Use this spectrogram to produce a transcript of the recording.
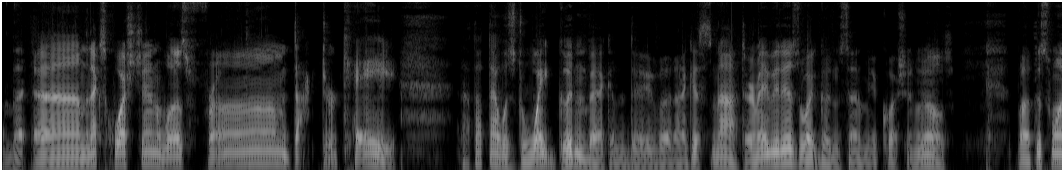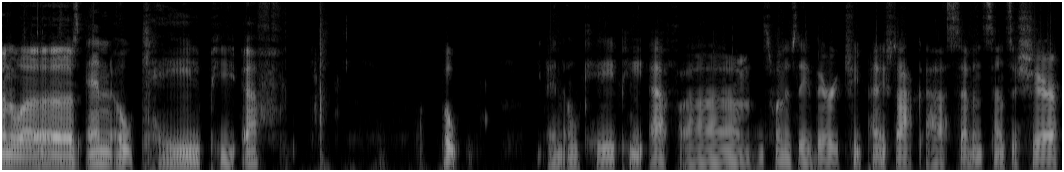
But um, the next question was from Dr. K. I thought that was Dwight Gooden back in the day, but I guess not. Or maybe it is Dwight Gooden sending me a question. Who knows? But this one was NOKPF. Oh, NOKPF. Um, this one is a very cheap penny stock, uh, 7 cents a share.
